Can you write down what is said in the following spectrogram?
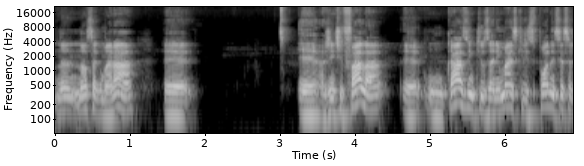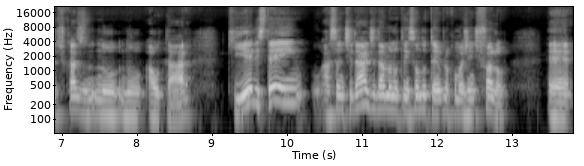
na nossa Gemara, é, é, a gente fala é, um caso em que os animais que eles podem ser certificados no, no altar, que eles têm a santidade da manutenção do templo, como a gente falou. É,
